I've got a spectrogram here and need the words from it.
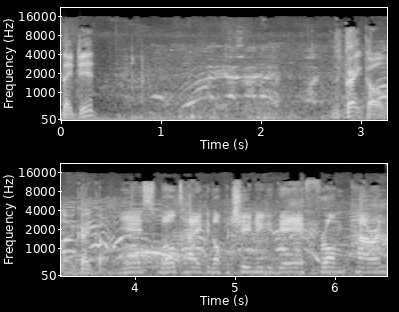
they did. It was a great goal, though. Great goal. Yes, well taken opportunity there from Curran.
